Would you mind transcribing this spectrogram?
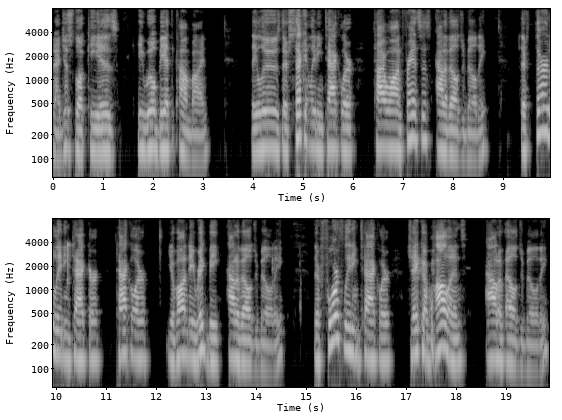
and I just looked. He is. He will be at the combine. They lose their second leading tackler, Taiwan Francis, out of eligibility. Their third leading tackler, tackler Yvonne Rigby, out of eligibility. Their fourth leading tackler, Jacob Hollins, out of eligibility.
